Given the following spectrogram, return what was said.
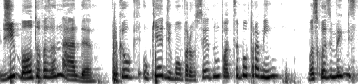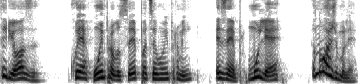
De bom eu tô fazendo nada. Porque o, o que é de bom para você não pode ser bom para mim. Umas coisas meio misteriosas. O que é ruim para você pode ser ruim para mim. Exemplo, mulher. Eu não gosto de mulher.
